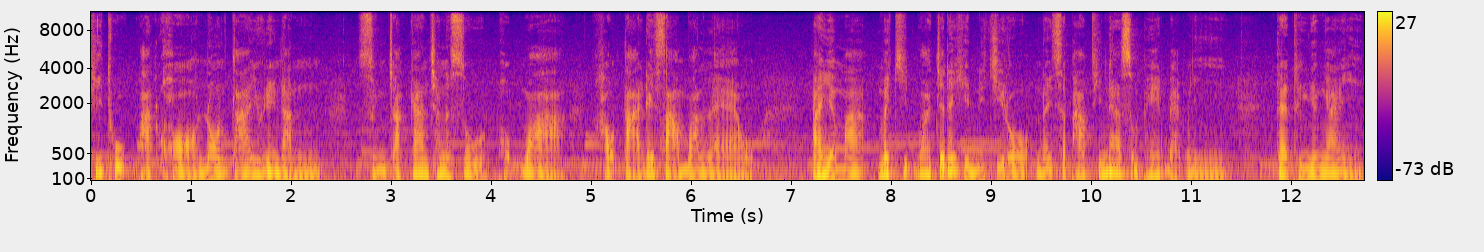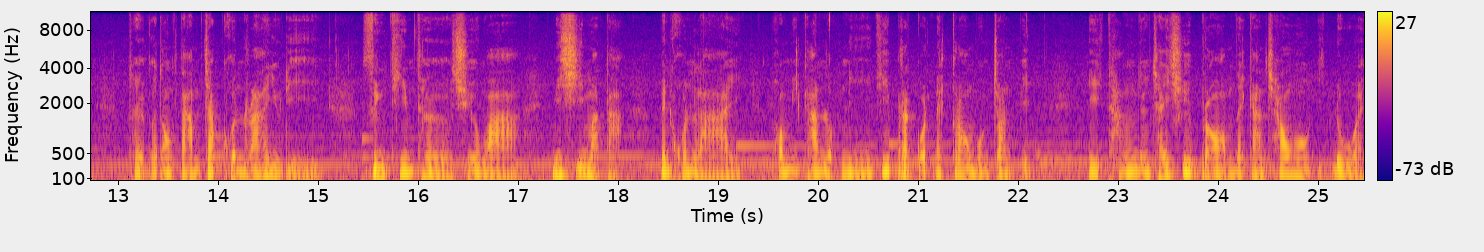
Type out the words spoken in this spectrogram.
ที่ถูกปาดคอนอนตายอยู่ในนั้น ซึ่งจากการชันสูตรพบว่าเขาตายได้สามวันแล้ว อายามะไม่คิดว่าจะได้เห็นนิจิโร่ในสภาพที่น่าสมเพชแบบนี้ แต่ถึงยังไง เธอก็ต้องตามจับคนร้ายอยู่ดี ซึ่งทีมเธอเชื่อว่ามิชิมาตะเป็นคนร้ายเพราะมีการหลบหนีที่ปรากฏในกล้องวงจรปิด อีกทั้งยังใช้ชื่อปลอมในการเช่าห้องอีกด้วย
